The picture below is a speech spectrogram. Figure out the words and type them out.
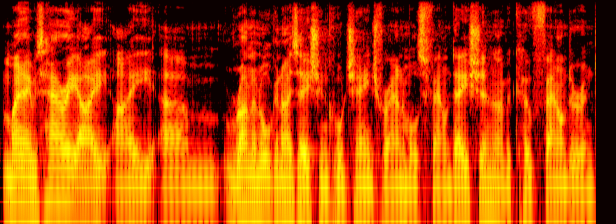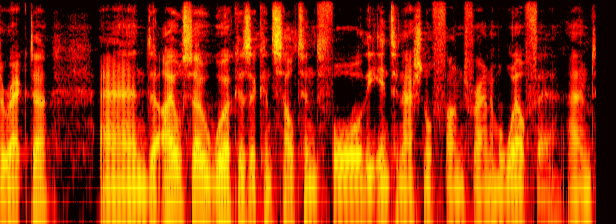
my name is Harry. I, I um, run an organization called Change for Animals Foundation. I'm a co-founder and director. And I also work as a consultant for the International Fund for Animal Welfare. And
